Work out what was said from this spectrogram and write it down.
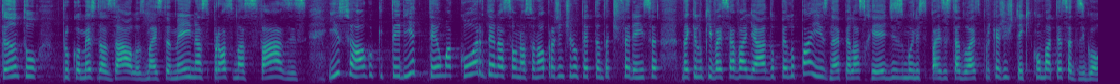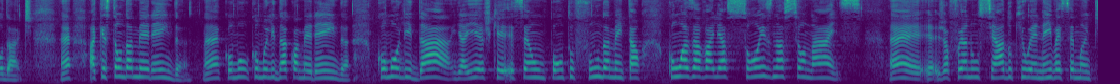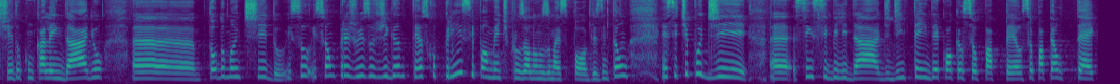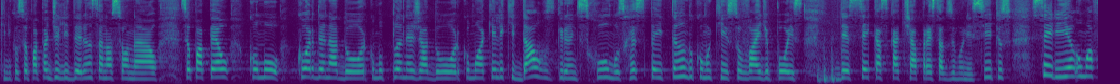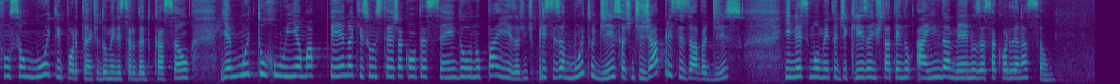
tanto para o começo das aulas, mas também nas próximas fases, isso é algo que teria que ter uma coordenação nacional para a gente não ter tanta diferença daquilo que vai ser avaliado pelo país, né, pelas redes municipais e estaduais, porque a gente tem que combater essa desigualdade. Né? A questão da merenda, né? como, como lidar com a merenda, como lidar, e aí acho que esse é um ponto fundamental, com as avaliações nacionais É, é, já foi anunciado que o Enem vai ser mantido com calendário é, todo mantido. Isso, isso é um prejuízo gigantesco, principalmente para os alunos mais pobres. Então, esse tipo de é, sensibilidade, de entender qual que é o seu papel, seu papel técnico, seu papel de liderança nacional, seu papel como coordenador, como planejador, como aquele que dá os grandes rumos, respeitando como que isso vai depois descer e cascatear para estados e municípios, seria uma função muito importante do Ministério da Educação e é muito ruim, é uma pena que isso não esteja acontecendo no país. A gente precisa muito disso, a gente já precisava disso e nesse momento de crise a gente está tendo ainda menos essa coordenação.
